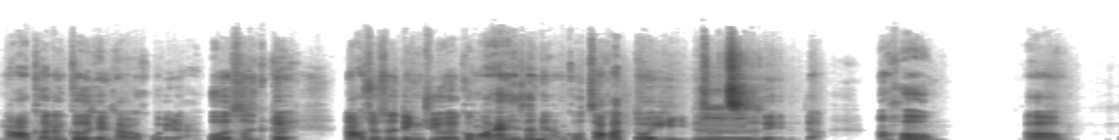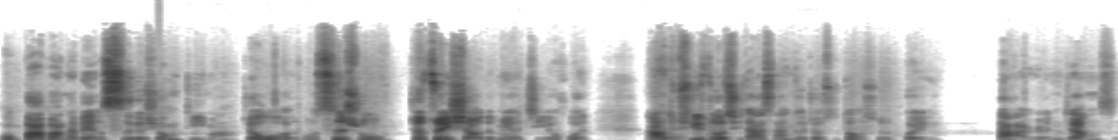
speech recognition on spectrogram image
然后可能隔天才会回来，或者是对，然后就是邻居会跟我，哎，上面两个糟糕对什么之嗯类的这样。然后呃，我爸爸那边有四个兄弟嘛，就我我四叔就最小的没有结婚，然后对其实做其他三个就是都是会打人这样子。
